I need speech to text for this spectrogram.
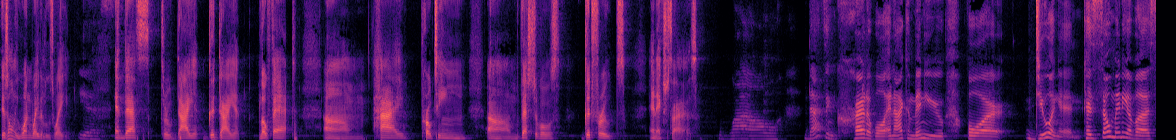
there's only one way to lose weight, Yes. and that's through diet, good diet, low fat, um, high protein, um, vegetables, good fruits, and exercise. Wow. That's incredible. And I commend you for doing it because so many of us,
